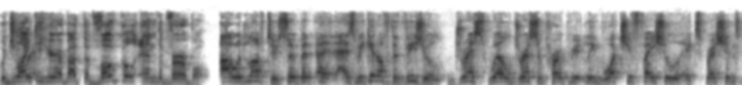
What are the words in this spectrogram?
Would you like to hear about the vocal and the verbal? I would love to. So, but uh, as we get off the visual, dress well, dress appropriately, watch your facial expressions,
